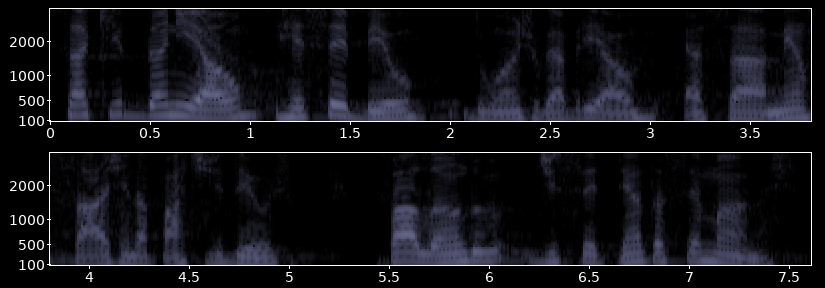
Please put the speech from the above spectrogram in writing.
Isso aqui Daniel recebeu do anjo Gabriel, essa mensagem da parte de Deus, falando de 70 semanas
